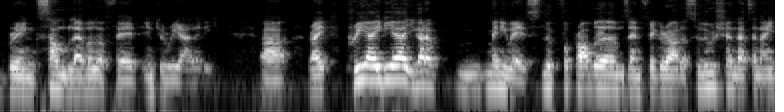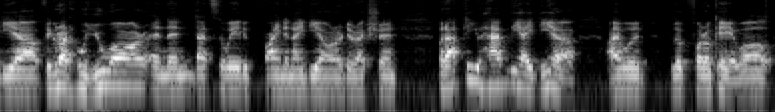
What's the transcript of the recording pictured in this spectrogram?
bring some level of it into reality. Uh, right? Pre idea, you got to many ways look for problems and figure out a solution. That's an idea. Figure out who you are, and then that's the way to find an idea or a direction. But after you have the idea, I would look for okay, well,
